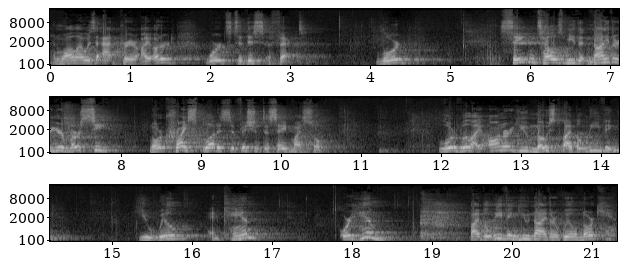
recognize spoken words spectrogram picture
And while I was at prayer, I uttered words to this effect Lord, Satan tells me that neither your mercy nor Christ's blood is sufficient to save my soul. Lord, will I honor you most by believing you will and can, or him by believing you neither will nor can?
